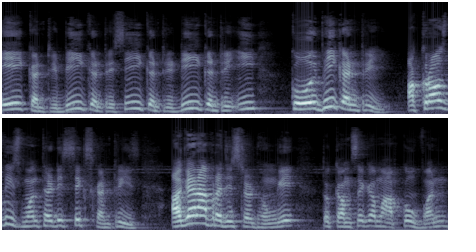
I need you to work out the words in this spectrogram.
A country B country C country D country E कोई भी कंट्री अक्रॉस दिस 136 कंट्रीज़ अगर आप रजिस्टर्ड होंगे तो कम से कम आपको वन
